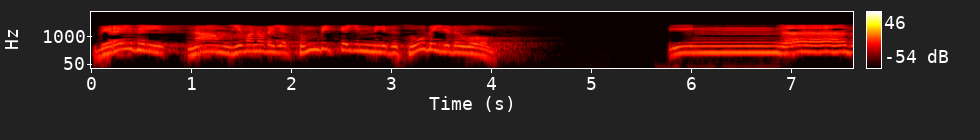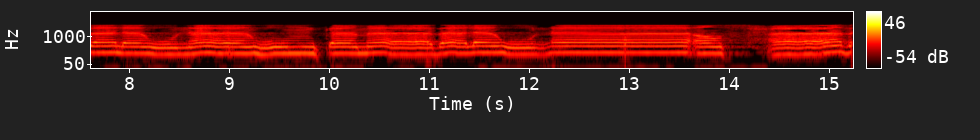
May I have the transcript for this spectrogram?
விரைவில் நாம் இவனுடைய தும்பிக்கையின் மீது சூடு இடுவோம் إِنَّ إِنَّا بَلَوْنَاهُمْ كَمَا بَلَوْنَا أَصْحَابَ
